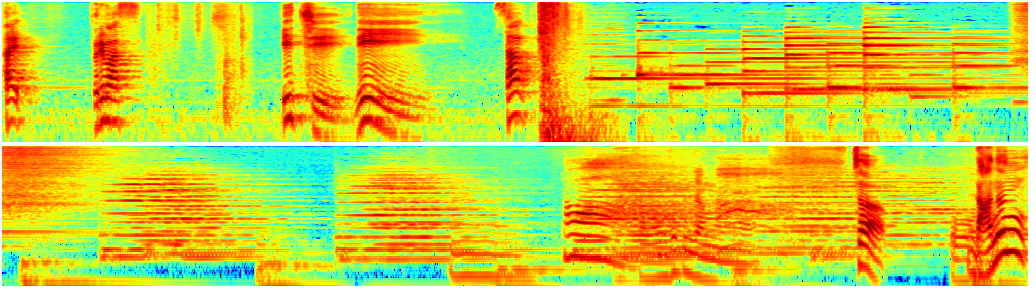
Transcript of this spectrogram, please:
하이, 돌리마스. 1, 2, 3. 자, 나는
